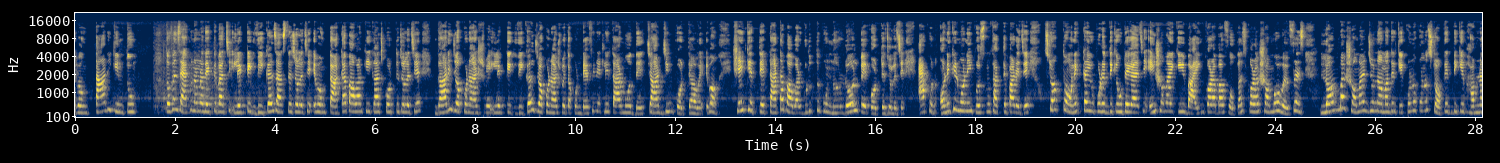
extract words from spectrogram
এবং তারই কিন্তু pintu. তো ফ্রেন্ডস এখন আমরা দেখতে পাচ্ছি ইলেকট্রিক ভেহিকলস আসতে চলেছে এবং টাটা পাওয়ার কি কাজ করতে চলেছে? গাড়ি যখন আসবে ইলেকট্রিক ভেহিকল যখন আসবে, তখন ডেফিনেটলি তার মধ্যে চার্জিং করতে হবে এবং সেই ক্ষেত্রে টাটা পাওয়ার গুরুত্বপূর্ণ রোল প্লে করতে চলেছে। এখন অনেকের মনেই প্রশ্ন থাকতে পারে যে স্টক তো অনেকটাই উপরের দিকে উঠে গেছে, এই সময় কি বাইং করা বা ফোকাস করা সম্ভব হবে? ফ্রেন্ডস লম্বা সময়ের জন্য আমাদেরকে কোনো কোনো স্টকের দিকে ভাবনা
